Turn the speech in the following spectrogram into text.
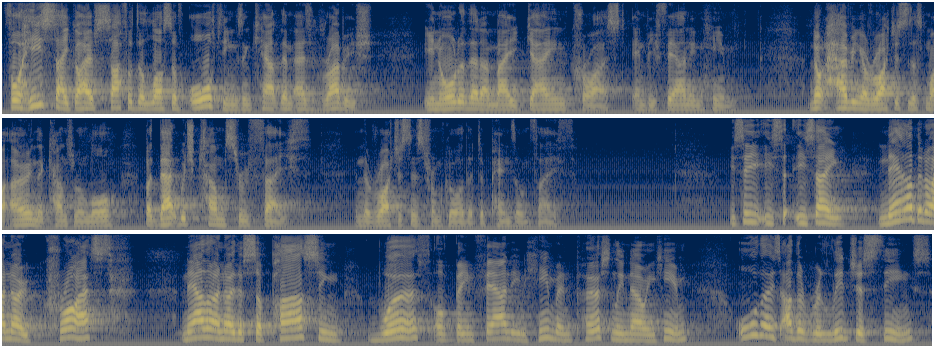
For his sake, I have suffered the loss of all things and count them as rubbish, in order that I may gain Christ and be found in him, not having a righteousness of my own that comes from the law, but that which comes through faith, and the righteousness from God that depends on faith. You see, he's, he's saying, now that I know Christ, now that I know the surpassing worth of being found in Him and personally knowing Him, all those other religious things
